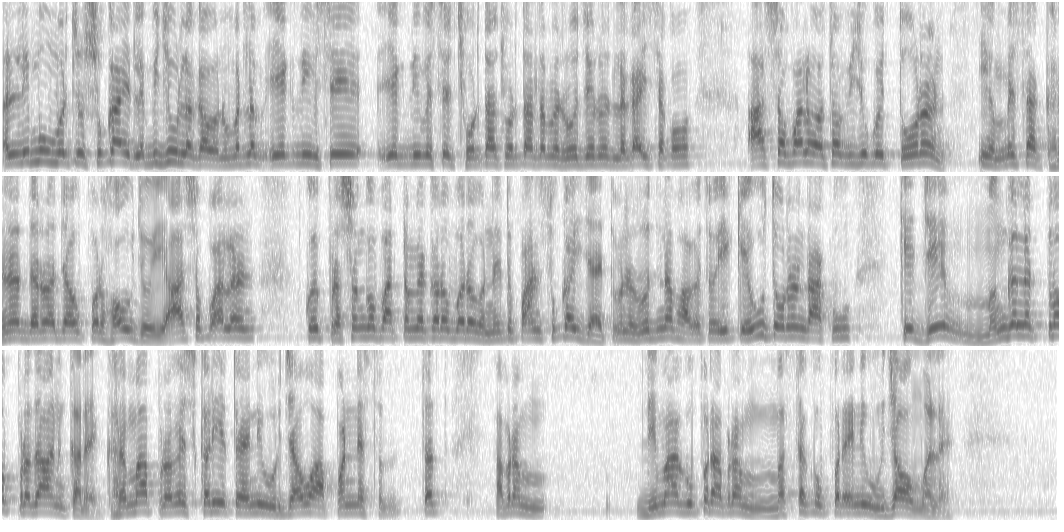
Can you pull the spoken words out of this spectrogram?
અને લીંબુ મરચું સુકાય એટલે બીજું લગાવવાનું, મતલબ એક દિવસે એક દિવસે છોડતા છોડતા તમે રોજે રોજ લગાવી શકો. આસોપાલન અથવા બીજું કોઈ તોરણ એ હંમેશા ઘરના દરવાજા ઉપર હોવું જોઈએ. આસોપાલન કોઈ પ્રસંગોપાત તમે કરો બરાબર, નહીં તો પાન સુકાઈ જાય. તમને રોજ ના ફાવે તો એક એવું તોરણ રાખવું કે જે મંગલત્વ પ્રદાન કરે. ઘરમાં પ્રવેશ કરીએ તો એની ઉર્જાઓ આપણને સતત આપણા દિમાગ ઉપર, આપણા મસ્તક ઉપર એની ઉર્જાઓ મળે.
